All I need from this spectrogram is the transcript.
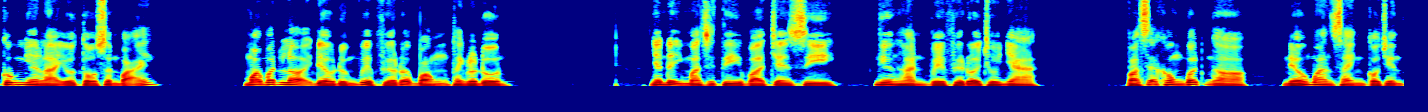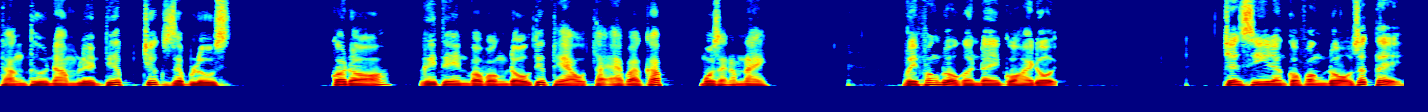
cũng như là yếu tố sân bãi, mọi bất lợi đều đứng về phía đội bóng thành London. Nhận định Man City và Chelsea nghiêng hẳn về phía đội chủ nhà và sẽ không bất ngờ nếu Man Xanh có chiến thắng thứ 5 liên tiếp trước The Blues. Qua đó ghi tên vào vòng đấu tiếp theo tại FA Cup mùa giải năm nay. Về phong độ gần đây của hai đội, Chelsea đang có phong độ rất tệ.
